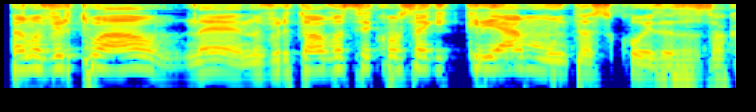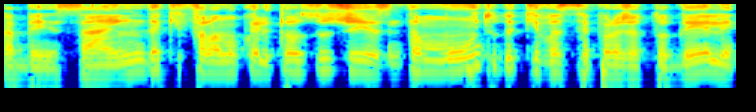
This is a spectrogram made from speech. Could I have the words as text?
Tá no virtual, né? No virtual você consegue criar muitas coisas na sua cabeça, ainda que falando com ele todos os dias. Então, muito do que você projetou dele,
